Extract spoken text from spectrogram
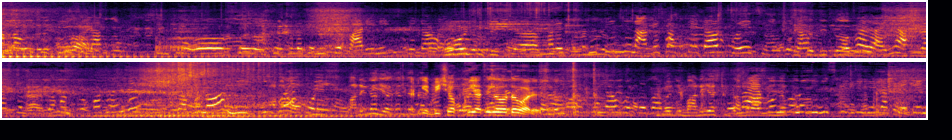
আমরা ওষুধ দিয়েছিলাম। কিন্তু ও সেই ওষুধগুলোকে নিতে পারিনি যেটা মানে দু তিন দিন আগে থাকতে এটা ওর হয়েছিল যেটা বোঝা যায়নি আস্তে আস্তে যখন প্রকট হয়েছে তখন ও নিশ্চিত পড়ে গেছে। বিষক্রিয়া থেকে হতে পারে? এমন কোনো যেটা পেটের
